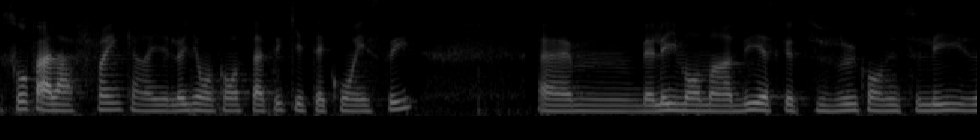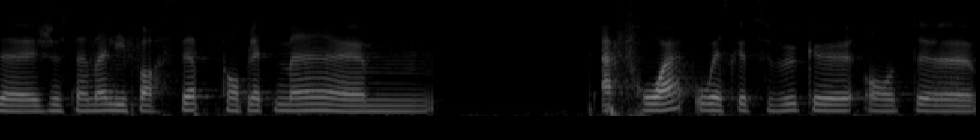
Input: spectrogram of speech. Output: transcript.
sauf à la fin, quand là, ils ont constaté qu'il était coincé. ben là, ils m'ont demandé est-ce que tu veux qu'on utilise justement les forceps complètement à froid ou est-ce que tu veux qu'on te,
